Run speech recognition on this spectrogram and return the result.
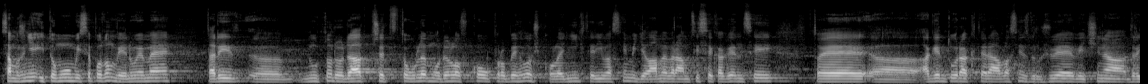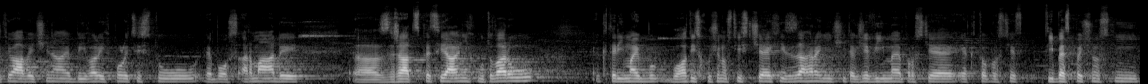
Samozřejmě i tomu my se potom věnujeme. Tady e, nutno dodat, před touhle modelovkou proběhlo školení, který vlastně my děláme v rámci SEC agenci. To je e, agentura, která vlastně združuje většina, drtivá většina bývalých policistů nebo z armády, e, z řad speciálních útvarů který mají bohaté zkušenosti z Čech i ze zahraničí, takže víme prostě, jak to prostě v té bezpečnostní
